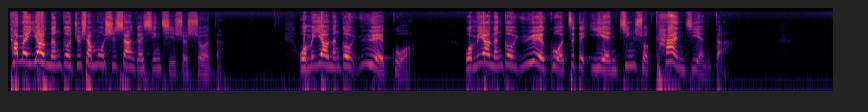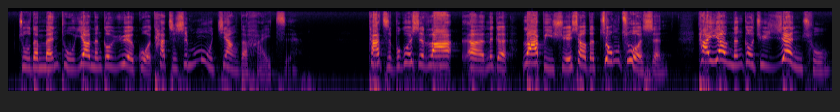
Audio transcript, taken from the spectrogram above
他们要能够就像牧师上个星期所说的，我们要能够越过，我们要能够越过这个眼睛所看见的主的门徒，要能够越过，他只是木匠的孩子。他只不过是拉呃那个拉比学校的中辍生，他要能够去认出，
